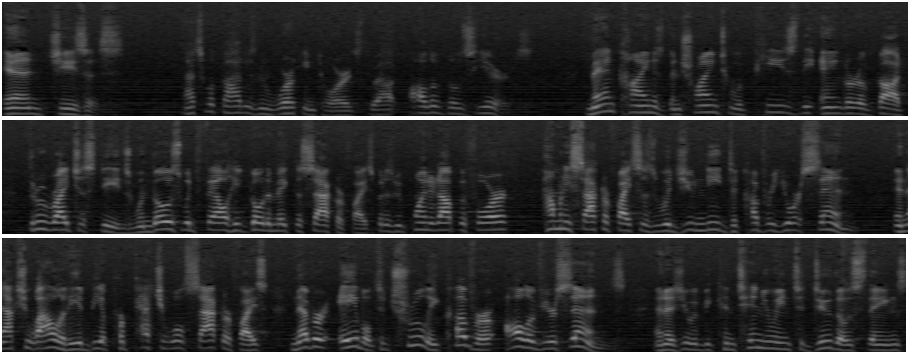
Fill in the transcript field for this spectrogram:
in Jesus. That's what God has been working towards throughout all of those years. Mankind has been trying to appease the anger of God through righteous deeds. When those would fail, he'd go to make the sacrifice. But as we pointed out before, how many sacrifices would you need to cover your sin? In actuality, it'd be a perpetual sacrifice, never able to truly cover all of your sins. And as you would be continuing to do those things,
